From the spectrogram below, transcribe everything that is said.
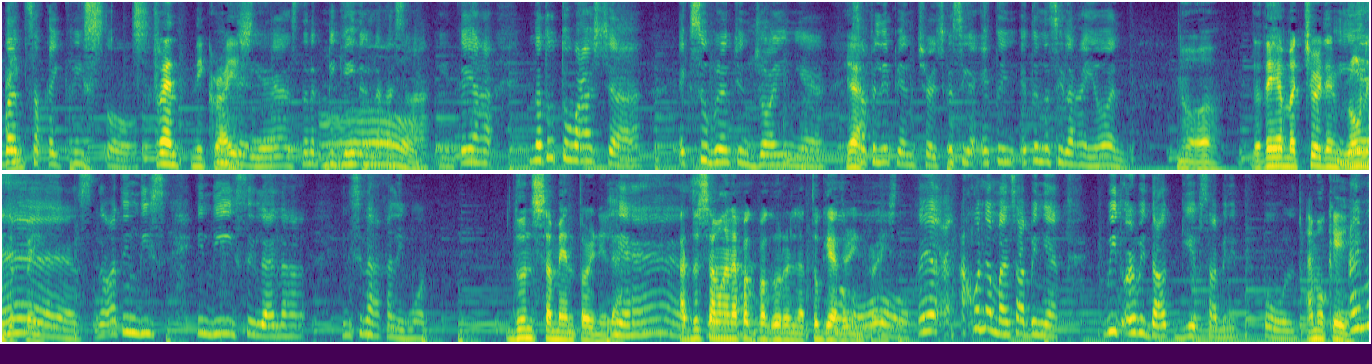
But sa kay Kristo. Strength ni Christ. Hindi, yes, na nagbigay ng lakas Oh. sa akin. Kaya nga, natutuwa siya, exuberant yung joy niya Yeah. sa Philippian church. Kasi ito, ito na sila ngayon. Oo. That they have matured and grown in the faith. Yes. No, at hindi, hindi sila na, hindi sila nakakalimot. Dun sa mentor nila. Yes. At dun sa mga diba? napagpaguro nila together in Oo. Christ. Kaya ako naman, sabi niya, with or without give, sabi ni Paul, I'm okay. I'm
